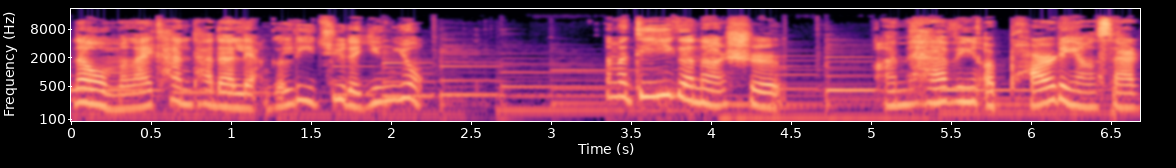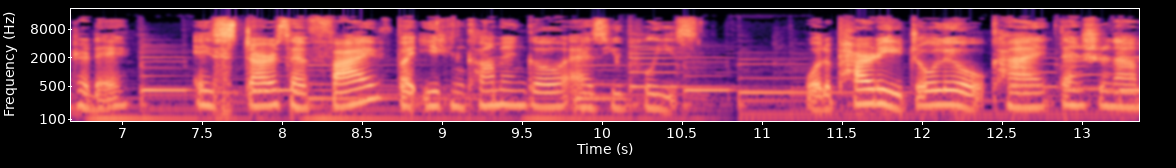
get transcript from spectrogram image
那我们来看它的两个例句的应用。那么第一个呢是，I'm having a party on Saturday. It starts at five, but you can come and go as you please. 我的 party 周六开，但是呢，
